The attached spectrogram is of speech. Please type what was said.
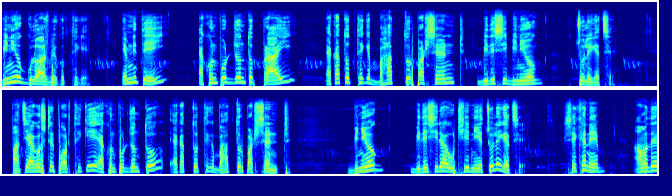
বিনিয়োগগুলো আসবে থেকে এমনিতেই এখন পর্যন্ত প্রায় একাত্তর থেকে বাহাত্তর পার্সেন্ট বিদেশি বিনিয়োগ চলে গেছে। পাঁচই আগস্টের পর থেকে এখন পর্যন্ত একাত্তর থেকে বাহাত্তর পার্সেন্ট বিনিয়োগ বিদেশিরা উঠিয়ে নিয়ে চলে গেছে। সেখানে আমাদের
